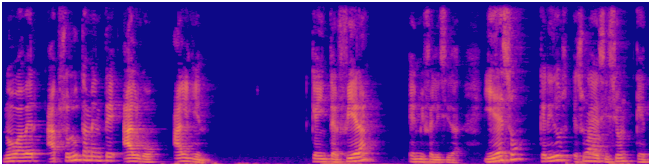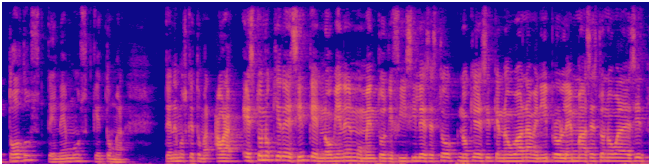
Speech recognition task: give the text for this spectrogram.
no va a haber absolutamente algo, alguien que interfiera en mi felicidad. Y eso, queridos, es una decisión que todos tenemos que tomar tenemos que tomar. Ahora, esto no quiere decir que no vienen momentos difíciles, esto no quiere decir que no van a venir problemas, esto no van a decir,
